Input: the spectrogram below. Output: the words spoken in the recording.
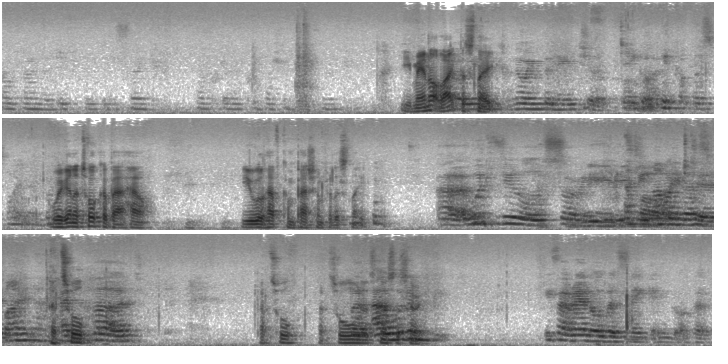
I would find it difficult with the snake. How could I have compassion for the snake? You may not like the snake. Knowing the nature. there you go, pick up the spider. We're going to talk about how you will have compassion for the snake. Uh, I would feel sorry if Really it's That's been lovely, spider. That's and all. Hurt, That's all. That's all but that's I necessary. wouldn't. If I ran over a snake and got hurt,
